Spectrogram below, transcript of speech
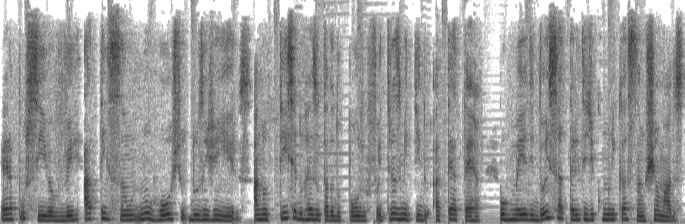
era possível ver a tensão no rosto dos engenheiros. A notícia do resultado do pouso foi transmitido até a Terra por meio de dois satélites de comunicação chamados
